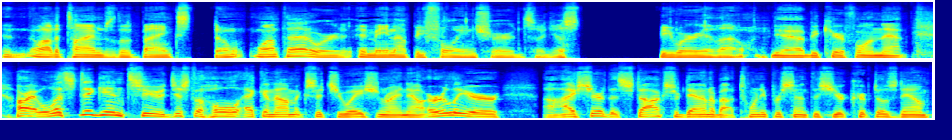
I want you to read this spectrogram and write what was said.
And a lot of times the banks don't want that, or it may not be fully insured. So just be wary of that one. Yeah, be careful on that. All right, well, let's dig into just the whole economic situation right now. Earlier, uh, I shared that stocks are down about 20% this year. Crypto's down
